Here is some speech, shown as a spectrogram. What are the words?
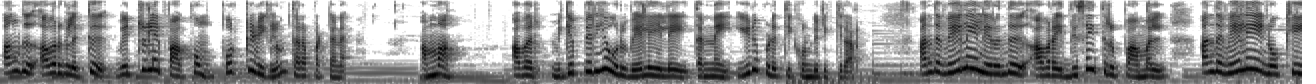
அங்கு அவர்களுக்கு வெற்றிலை பாக்கும் பொற்கிழிகளும் தரப்பட்டன. அம்மா அவர் மிகப்பெரிய ஒரு வேலையிலே தன்னை ஈடுபடுத்தி கொண்டிருக்கிறார். அந்த வேலையிலிருந்து அவரை திசை திருப்பாமல் அந்த வேலையை நோக்கி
